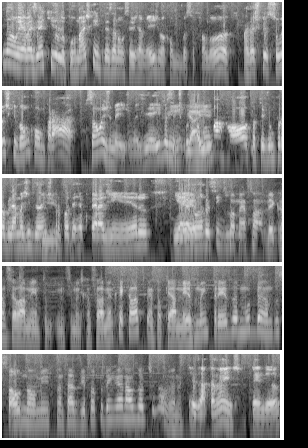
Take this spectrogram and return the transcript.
Não, é, mas é aquilo, por mais que a empresa não seja a mesma, como você falou, mas as pessoas que vão comprar são as mesmas. E aí você, Sim, tipo, tomou aí... uma volta, teve um problema gigante para poder recuperar dinheiro, e, e aí, aí no ano seguinte. começam a ver cancelamento em cima de cancelamento, que é que elas pensam? Que é a mesma empresa mudando só o nome fantasia para poder enganar os outros de novo, né? Exatamente, entendeu?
